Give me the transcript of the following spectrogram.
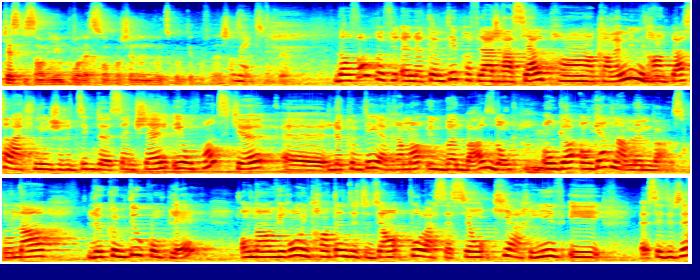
Qu'est-ce qui s'en vient pour la session prochaine au niveau du comité profilage racial, s'il vous plaît? Dans le fond, le, comité profilage racial prend quand même une grande place à la clinique juridique de Saint-Michel et on pense que euh, le comité a vraiment une bonne base. Donc, mhm. on, on, garde la même base. On a le comité au complet. On a environ une trentaine d'étudiants pour la session qui arrive et c'est divisé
